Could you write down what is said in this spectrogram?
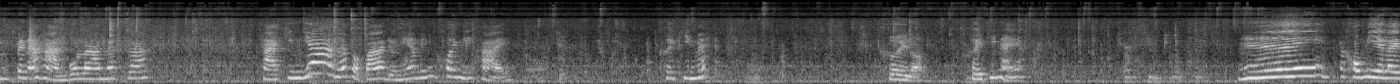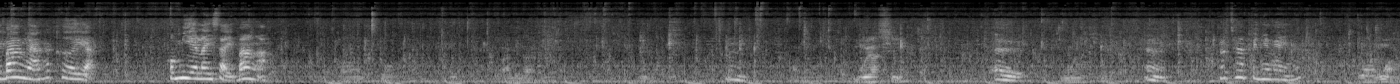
มันเป็นอาหารโบราณนะจ๊ะ หากินยากนะป้าป้าเดี๋ยวนี้ไม่ค่อยมีขาย เคยกินไหม เคยเหรอ เคยที่ไหนอะชอบกินกินเฮ้ยถ้าเขามีอะไรบ้างนะถ้าเคยอะเขามีอะไรใส่บ้างอะอืมมูยาชิเออเออรสชาติเป็นยังไงนะนหวานหวา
